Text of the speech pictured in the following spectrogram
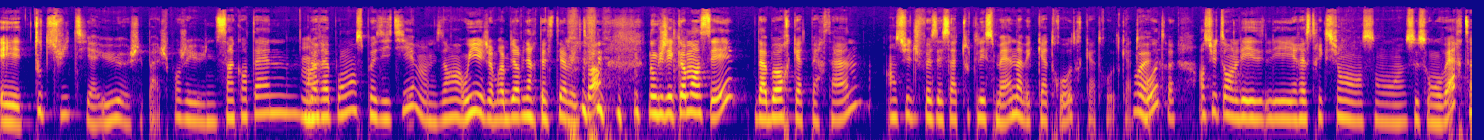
Et tout de suite, il y a eu, euh, je sais pas, je pense j'ai eu une cinquantaine de réponses positives en disant oui, j'aimerais bien venir tester avec toi. Donc j'ai commencé, d'abord quatre personnes, Ensuite, je faisais ça toutes les semaines avec quatre autres, quatre autres, quatre autres. Ensuite, on, les, les, restrictions sont, se sont ouvertes.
